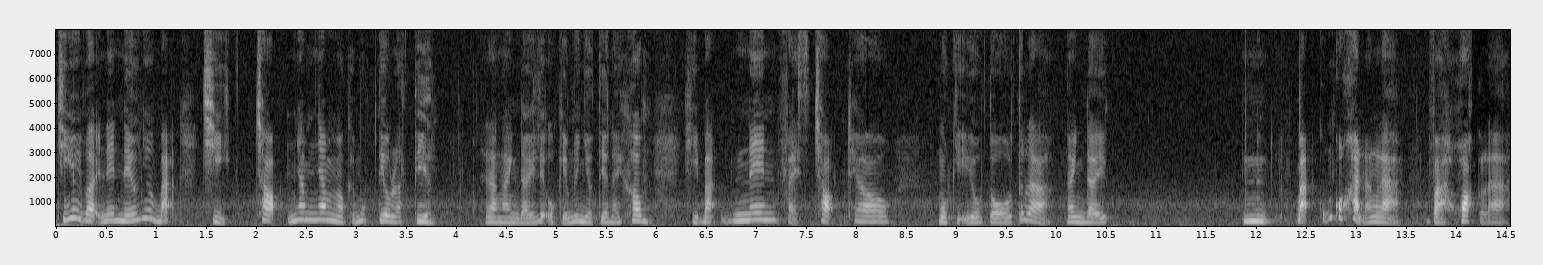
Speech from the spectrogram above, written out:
Chính vì vậy nên nếu như bạn chỉ chọn nhăm nhăm vào cái mục tiêu là tiền, là ngành đấy liệu kiếm được nhiều tiền hay không, thì bạn nên phải chọn theo một cái yếu tố, tức là ngành đấy bạn cũng có khả năng làm và hoặc là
